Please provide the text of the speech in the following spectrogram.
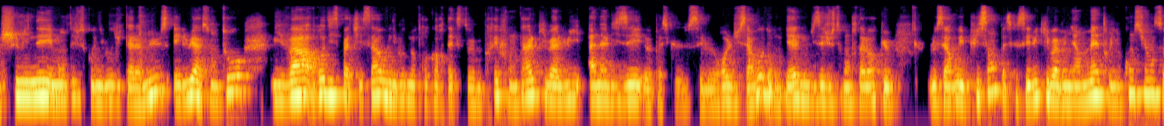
cheminer et monter jusqu'au niveau du thalamus. Et lui, à son tour, il va redispatcher ça au niveau de notre cortex préfrontal qui va lui analyser, parce que c'est le rôle du cerveau. Donc, Yael nous disait justement tout à l'heure que le cerveau est puissant parce que c'est lui qui va venir mettre une conscience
